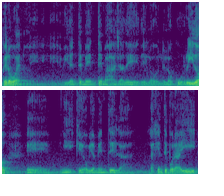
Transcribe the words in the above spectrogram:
Pero bueno, eh, evidentemente, más allá de, lo, ocurrido, eh, y que obviamente la, la gente por ahí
